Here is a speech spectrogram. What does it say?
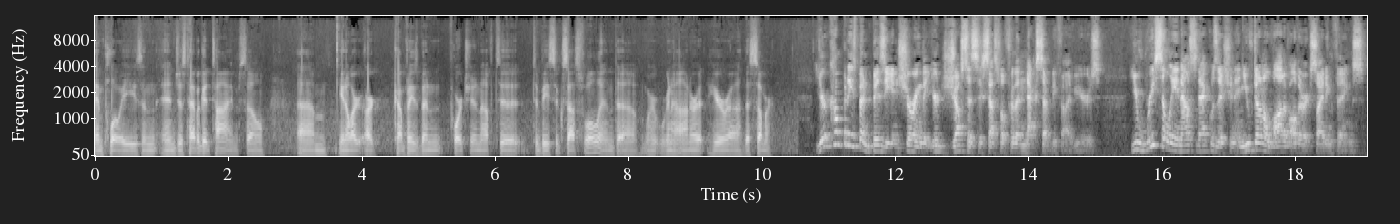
employees and, and just have a good time. So you know, our, our company's been fortunate enough to to be successful, and uh, we're we're going to honor it here uh, this summer. Your company's been busy ensuring that you're just as successful for the next 75 years. You recently announced an acquisition and you've done a lot of other exciting things.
